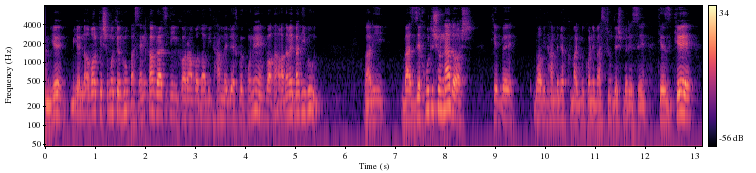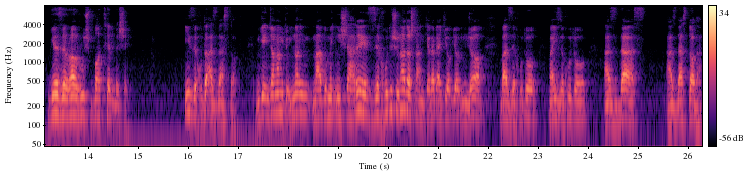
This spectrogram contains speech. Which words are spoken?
میگه میگه ناوال که شما کنهو پس یعنی قبل از اینکه این کار هم با داوید هملخ بکنه واقعا آدم بدی بود. ولی و زخوتشو نداشت که به داوید هملخ کمک می‌کنه و سودش برسه که که گزرا روش باطل بشه. این زخوت از دست داد. میگه اینجا همینطور اینا این مردم این شهره זכות شو نداشتن که رب یکی بیاد اونجا و זכות و و این זכות و از دست از دست دادن.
